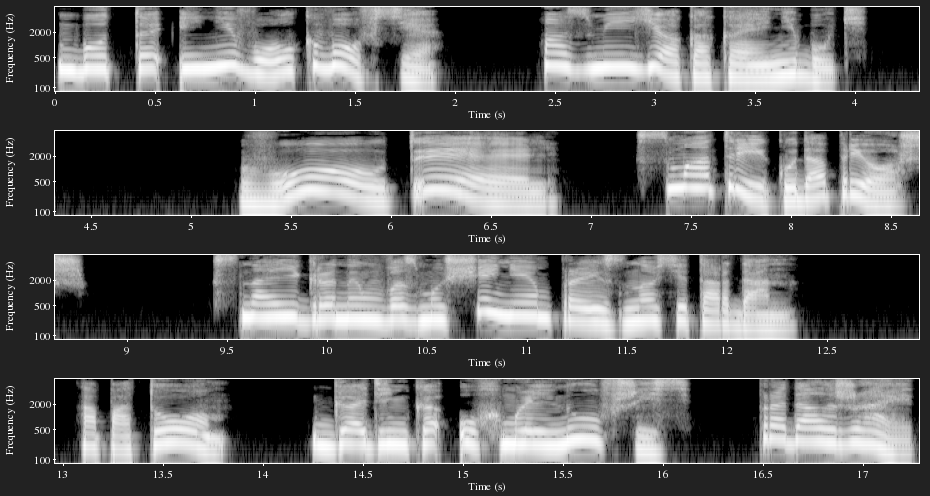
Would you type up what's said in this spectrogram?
будто и не волк вовсе, а змея какая-нибудь. «Воу, Тель, смотри, куда прешь!» С наигранным возмущением произносит Ардан. А потом, гаденько ухмыльнувшись, продолжает.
